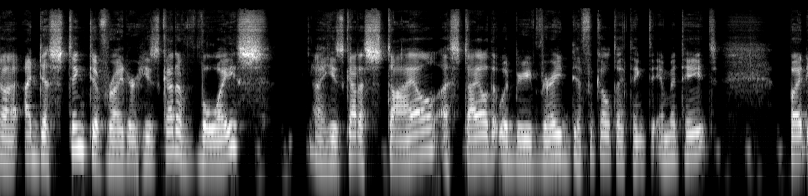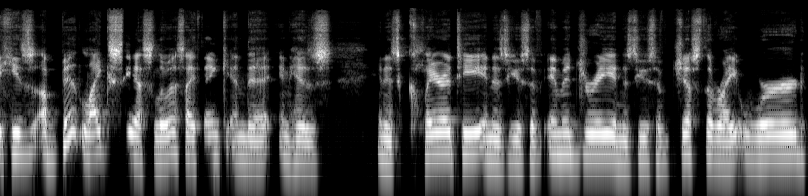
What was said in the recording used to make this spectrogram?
uh, a distinctive writer. He's got a voice. Uh, he's got a style, a style that would be very difficult, I think, to imitate. But he's a bit like C.S. Lewis, I think, in the in his in his clarity, in his use of imagery, in his use of just the right word,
